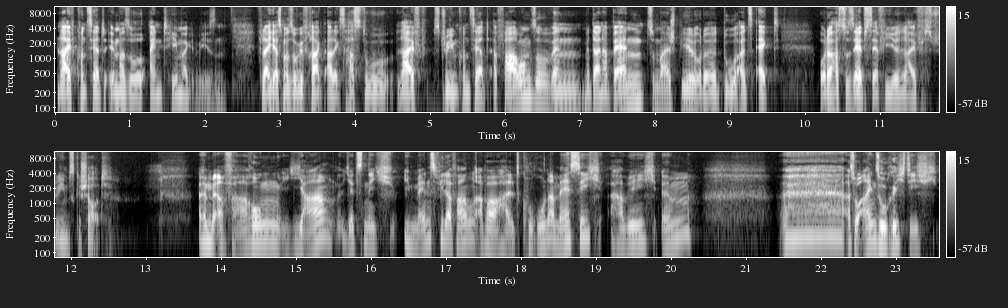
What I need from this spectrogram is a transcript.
Live-Konzerte immer so ein Thema gewesen. Vielleicht erstmal so gefragt, Alex, hast du Livestream-Konzert-Erfahrung, so wenn mit deiner Band zum Beispiel oder du als Act oder hast du selbst sehr viel Livestreams geschaut? Ähm, Erfahrung, ja, jetzt nicht immens viel Erfahrung, aber halt Corona-mäßig habe ich ähm, äh, also ein so richtig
